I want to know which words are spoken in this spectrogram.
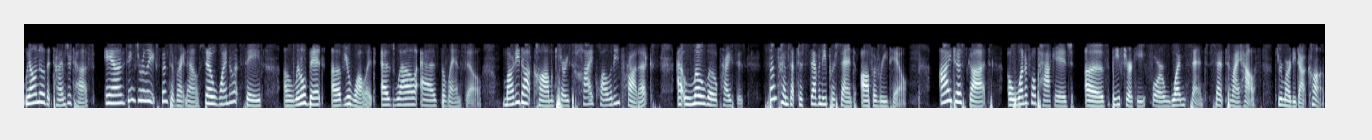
We all know that times are tough and things are really expensive right now. So why not save a little bit of your wallet as well as the landfill? Martie.com carries high quality products at low, low prices, sometimes up to 70% off of retail. I just got a wonderful package of beef jerky for one cent sent to my house through Martie.com.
